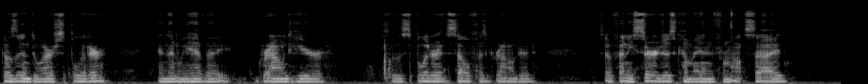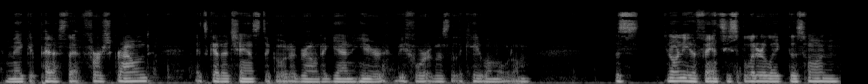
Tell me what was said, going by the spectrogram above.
Goes into our splitter, and then we have a ground here. So the splitter itself is grounded. So if any surges come in from outside and make it past that first ground, it's got a chance to go to ground again here before it goes to the cable modem. This you don't need a fancy splitter like this one.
